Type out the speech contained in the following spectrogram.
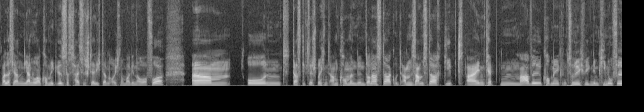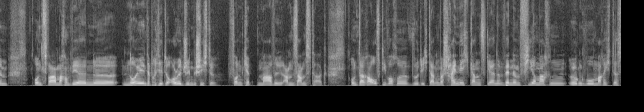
weil das ja ein Januar-Comic ist. Das heißt, das stelle ich dann euch nochmal genauer vor. Ähm, und das gibt es entsprechend am kommenden Donnerstag. Und am Samstag gibt es ein Captain Marvel Comic, natürlich wegen dem Kinofilm. Und zwar machen wir eine neu interpretierte Origin-Geschichte von Captain Marvel am Samstag. Und darauf die Woche würde ich dann wahrscheinlich ganz gerne Venom 4 machen. Irgendwo mache ich das,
